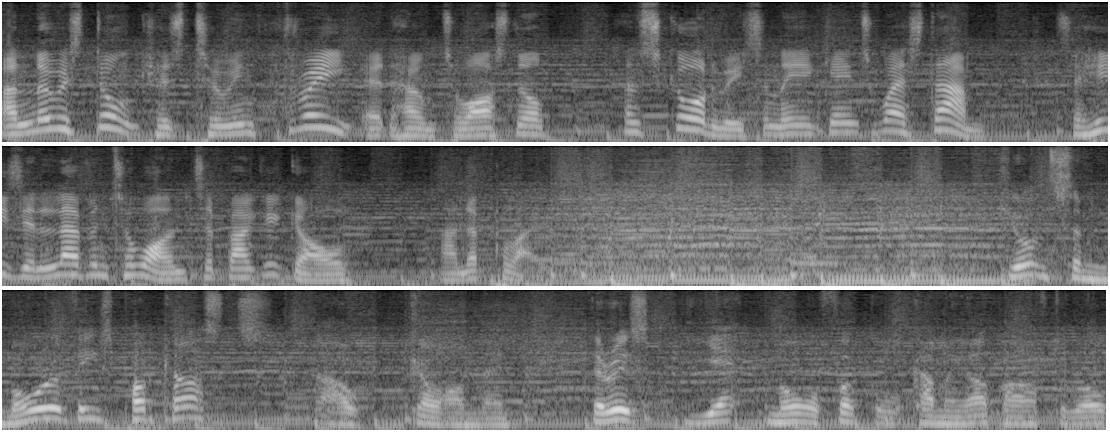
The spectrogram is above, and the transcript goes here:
And Lewis Dunk has 2 in 3 at home to Arsenal and scored recently against West Ham, so he's 11 to 1 to bag a goal and a play. Do you want some more of these podcasts? Oh, go on then. There is yet more football coming up after all.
